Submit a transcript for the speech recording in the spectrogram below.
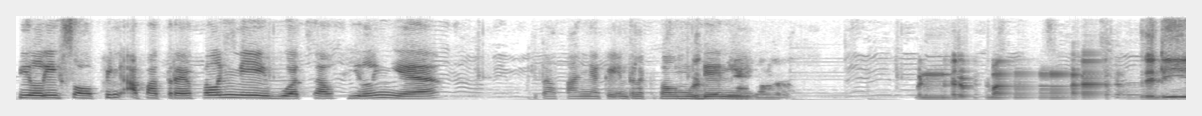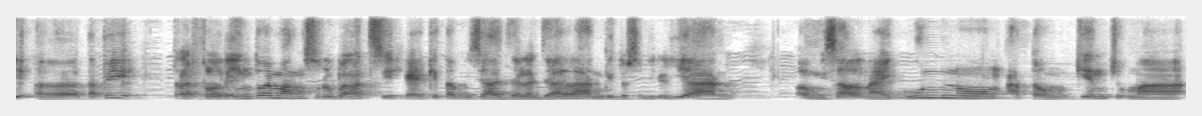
pilih shopping apa traveling nih buat self healing ya? Kita tanya ke intelektual muda Betul nih. banget. Bener banget. Jadi eh, tapi traveling tuh emang seru banget sih. Kayak kita bisa jalan-jalan gitu sendirian. Eh, misal naik gunung atau mungkin cuma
